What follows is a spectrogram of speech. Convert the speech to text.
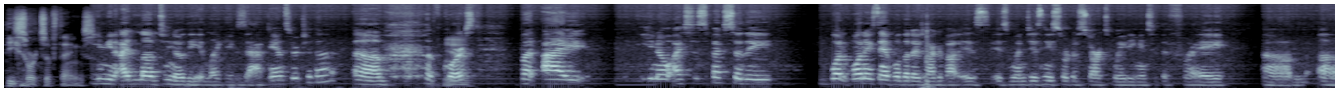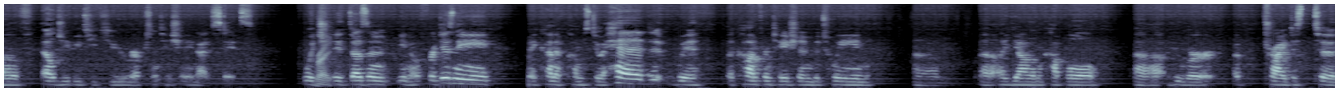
these sorts of things? You mean I'd love to know the like exact answer to that, um, of course, but I, you know, I suspect so. The one one example that I talk about is is when Disney sort of starts wading into the fray um, of LGBTQ representation in the United States, which Right. it doesn't, you know, for Disney, it kind of comes to a head with a confrontation between um, a young couple uh, who were uh, trying to, to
